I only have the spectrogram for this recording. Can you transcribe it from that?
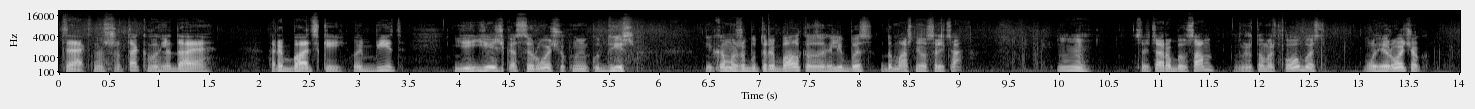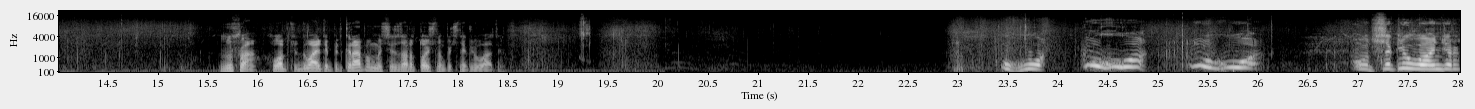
Так, ну що, так виглядає рибацький обід, яєчка, сирочок, ну і куди ж? Яка може бути рибалка взагалі без домашнього сальця? м Сальця робив сам, Житомирська область, огірочок. Ну що, хлопці, давайте підкрапимося і зараз точно почне клювати. Ого! Ого! Ого! Оце клювандер!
